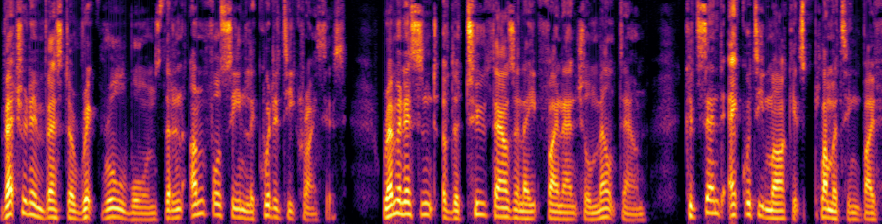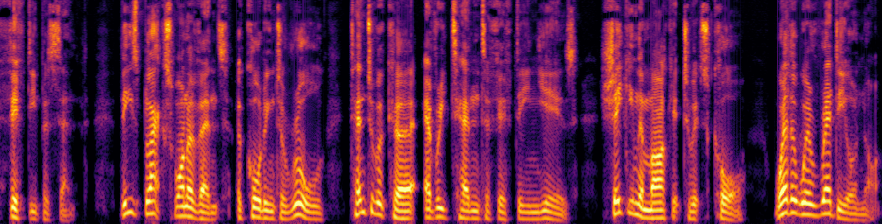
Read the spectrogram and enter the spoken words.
veteran investor Rick Rule warns that an unforeseen liquidity crisis, reminiscent of the 2008 financial meltdown, could send equity markets plummeting by 50%. These black swan events, according to Rule, tend to occur every 10 to 15 years, shaking the market to its core, whether we're ready or not.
